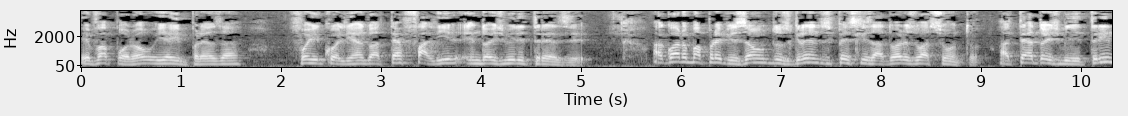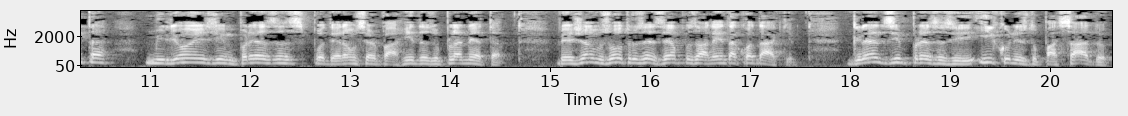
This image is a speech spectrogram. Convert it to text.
evaporou e a empresa foi encolhendo até falir em 2013. Agora, uma previsão dos grandes pesquisadores do assunto. Até 2030, milhões de empresas poderão ser varridas do planeta. Vejamos outros exemplos além da Kodak. Grandes empresas e ícones do passado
